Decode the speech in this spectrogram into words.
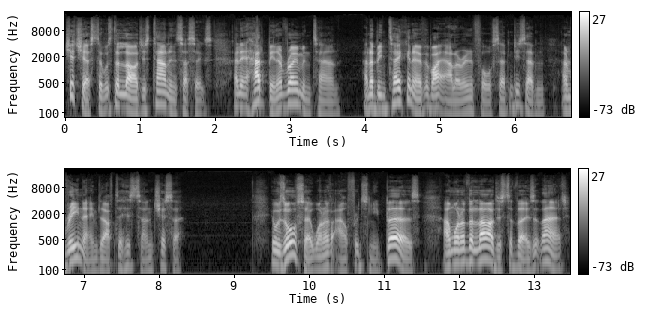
Chichester was the largest town in Sussex, and it had been a Roman town, and had been taken over by Alarin in 477 and renamed after his son Chissa. It was also one of Alfred's new burhs, and one of the largest of those at that.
